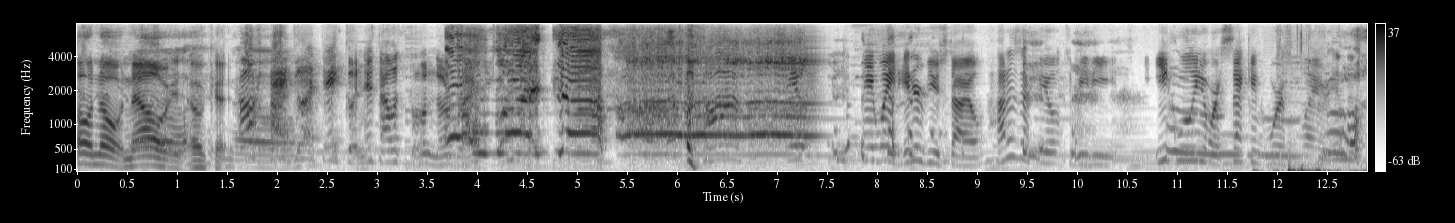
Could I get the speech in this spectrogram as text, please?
Oh no! Now Oh, okay. no. Okay, good. Thank goodness. That was so nerve Oh my god! Hey, hey, wait. Interview style. How does it feel to be the equally or second worst player in this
